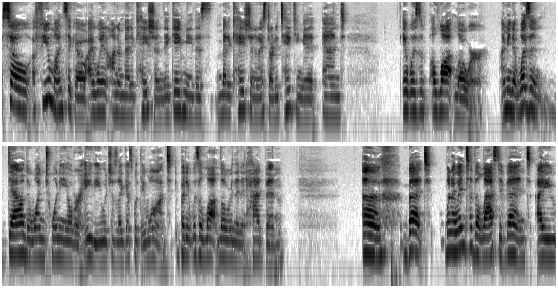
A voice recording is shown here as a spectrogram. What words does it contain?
so a few months ago i went on a medication they gave me this medication and i started taking it and it was a lot lower i mean it wasn't down to 120 over 80 which is i guess what they want but it was a lot lower than it had been uh, but when i went to the last event i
